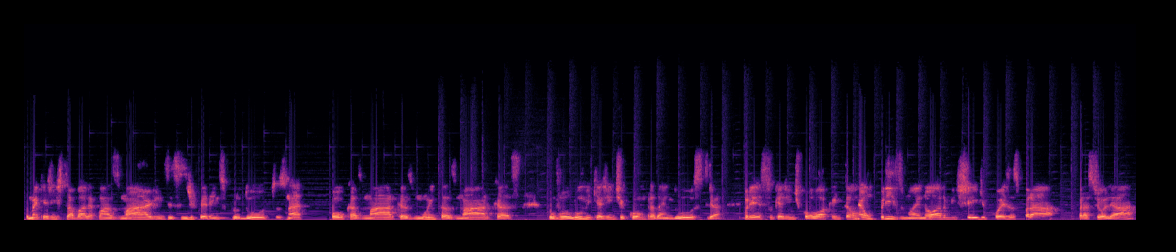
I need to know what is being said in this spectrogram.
como é que a gente trabalha com as margens, esses diferentes produtos, né? Poucas marcas, muitas marcas, o volume que a gente compra da indústria, preço que a gente coloca, então é um prisma enorme, cheio de coisas para se olhar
